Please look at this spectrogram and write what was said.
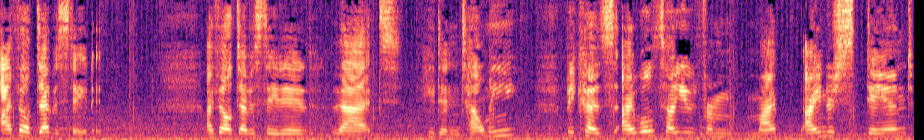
I felt devastated. I felt devastated that he didn't tell me because I will tell you from my I understand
